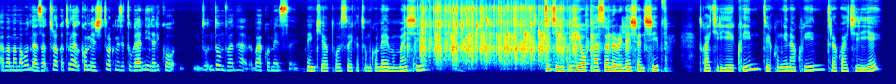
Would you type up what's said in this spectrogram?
Abamama bo ndaza tura- turakomeje turakomeze tuganire ariko ndu- ndumva bakomeza. Thank you apostle. Reka tumukomere mu mashyi. Tukiri kuri iyo personal relationship. Twakiriye queen turi kumwe na queen turakwakiriye.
